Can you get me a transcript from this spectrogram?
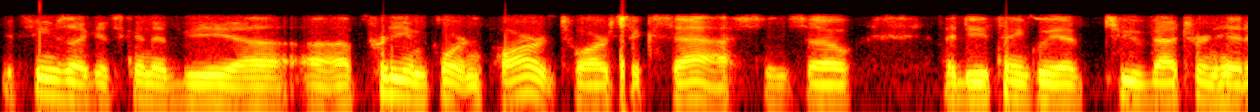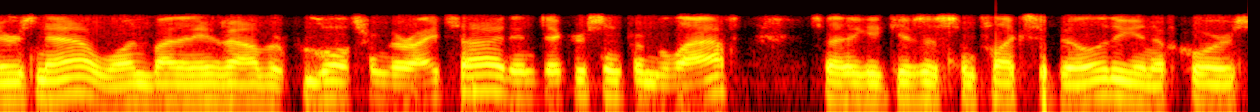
it seems like it's going to be a, a pretty important part to our success. And so I do think we have two veteran hitters now, one by the name of Albert Pujols from the right side and Dickerson from the left. So I think it gives us some flexibility. And of course,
